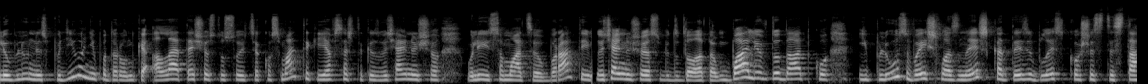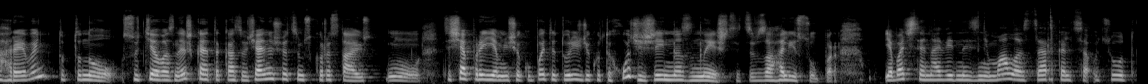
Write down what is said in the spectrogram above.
люблю несподівані подарунки, але те, що стосується косметики, я все ж таки, звичайно, що волію сама це обирати. І, Звичайно, що я собі додала там балів в додатку, і плюс вийшла знижка десь близько 600 гривень. Тобто, ну суттєва знижка. Я така, звичайно, що я цим скористаюсь. Ну це ще приємніше купити ту річ, яку ти хочеш, й на знижці. Це взагалі супер. Я бачите, я навіть не знімала з дзеркальця оцю от,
